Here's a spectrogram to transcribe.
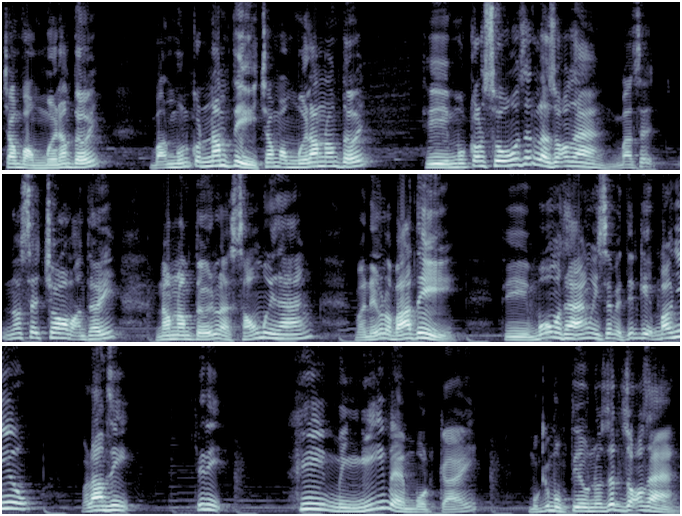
trong vòng 10 năm tới bạn muốn có 5 tỷ trong vòng 15 năm tới, thì một con số rất là rõ ràng. Bạn sẽ, nó sẽ cho bạn thấy 5 năm tới là 60 tháng. Và nếu là 3 tỷ, thì mỗi một tháng mình sẽ phải tiết kiệm bao nhiêu? Và làm gì? Thế thì khi mình nghĩ về một cái một cái mục tiêu nó rất rõ ràng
